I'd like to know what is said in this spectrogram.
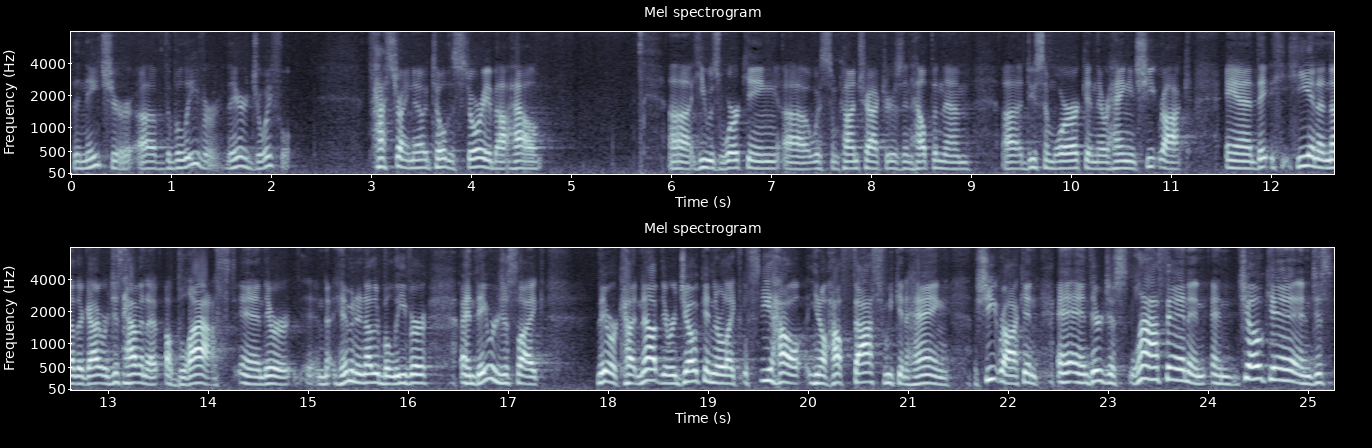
the nature of the believer. They are joyful. Pastor I know told the story about how uh, he was working uh, with some contractors and helping them uh, do some work, and they were hanging sheetrock. And they, he and another guy were just having a, a blast, and they were him and another believer, and they were just like, they were cutting up, they were joking, they were like, see how, you know, how fast we can hang sheetrock. And, and they're just laughing and, and joking and just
